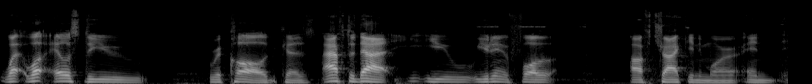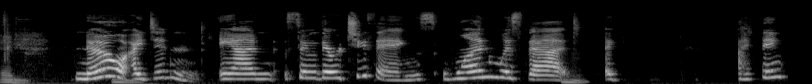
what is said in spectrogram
What what else do you recall? Because after that, you you didn't fall off track anymore, and and no, hmm. I didn't. And so there were two things. One was that mm-hmm. I, I think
